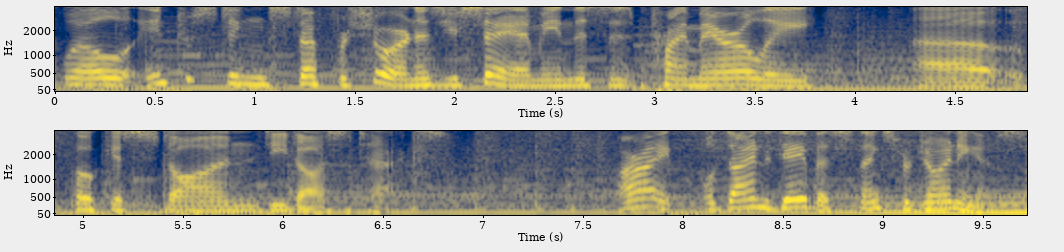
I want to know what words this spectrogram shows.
Well, interesting stuff for sure. And as you say, I mean, this is primarily uh, focused on DDoS attacks. All right. Well, Dinah Davis, thanks for joining us.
